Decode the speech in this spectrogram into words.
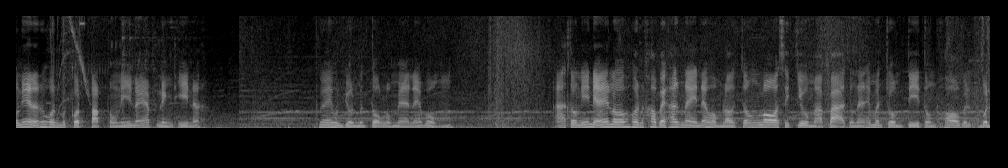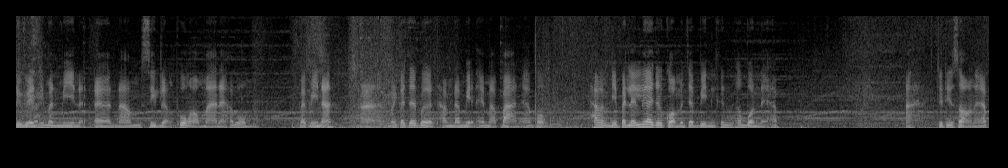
รงนี้นะทุกคนมากดปรับตรงนี้นะครับหนึ่งทีนะ เพื่อให้หุ่นยนต์มันตกลงมานะครับผมอ่าตรงนี้เนี่ยให้เราคนเข้าไปข้างในนะผมเราต้องล่อสกิลหมาป่าตรงนั้นให้มันโจมตีตรงท่อบริเวณที่มันมีน้ำสีเหลืองพุ่งออกมานะครับผม แบบนี้นะอ่ามันก็จะเบิดทำดาเมจให้หมาป่านะครับผมทำแบบนี้ไปเรื่อยๆจนกว่ามันจะบินขึ้นข้างบนนะครับอะจุดที่สองนะครับ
